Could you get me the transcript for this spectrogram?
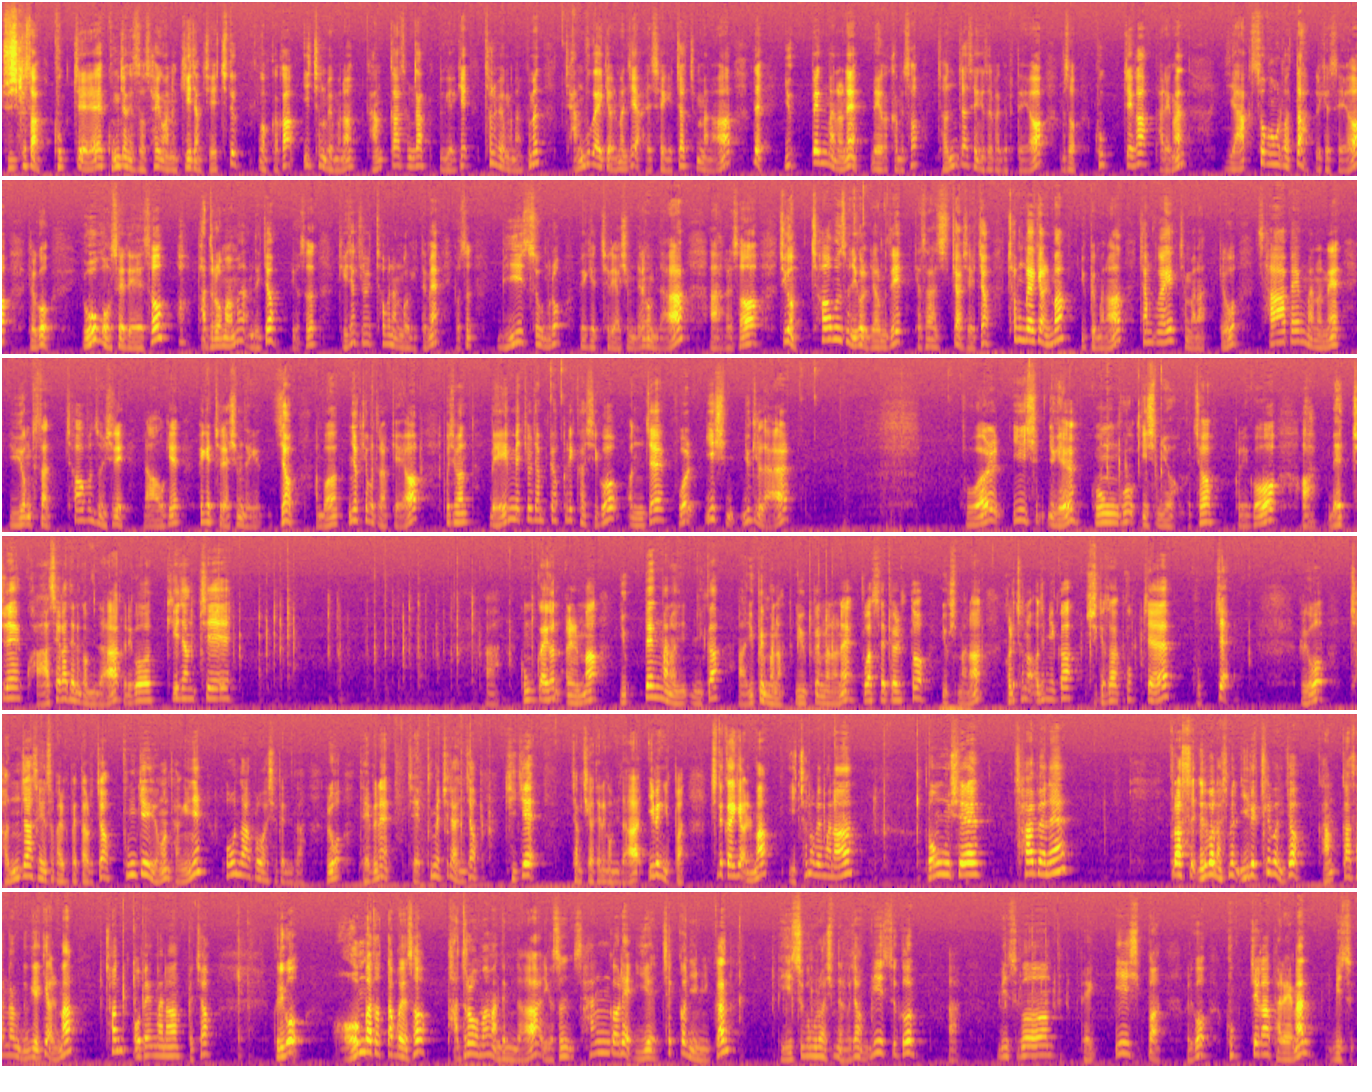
주식회사 국제 공장에서 사용하는 기계장치 취득 원가가 2,500만 원, 감가상각 누계액이 1,500만 원. 그러면 장부가액이 얼마인지 아셔야겠죠? 1,000만 원. 근데 600만 원에 매각하면서 전자생에서 발급돼요. 그래서 국제가 발행한 약소금으로 받다 이렇게 했어요. 결국 요것에 대해서 어, 받으러만 하면 안 되죠. 이것은 기장치를 처분한 거기 때문에 이것은 미수금으로 회계 처리하시면 되는 겁니다. 아 그래서 지금 처분 손익을 여러분들이 계산하실 줄 아시겠죠? 처분가액이 얼마? 600만 원, 장부가액 1000만 원, 그리고 400만 원의 유형자산 처분 손실이 나오게 회계 처리하시면 되겠죠? 한번 입력해 보도록 할게요. 보시면 메인 매출 잔표 클릭하시고 언제 9월 26일 날 9월 26일 0926 그렇죠? 그리고 아, 매출의 과세가 되는 겁니다. 그리고 기장치 아, 공가액은 얼마? 600만 원입니까? 아, 600만 원. 600만 원에 부가세 별도 60만 원. 거래처는 어디입니까? 주식회사 국제 국제. 그리고 전자세에서 발급했다 그랬죠? 분기 유형은 당연히 혼합으로 하셔야 됩니다. 그리고 대변에 제품 매출이 아니죠. 기계 장치가 되는 겁니다. 206번. 취득가액이 얼마? 2,500만 원. 동시에 차변에 플러스 1번 하시면 207번이죠. 감가상각 누계액이 얼마? 1,500만 원. 그렇죠? 그리고 어음 받았다고 해서 받으러 오면 안 됩니다. 이것은 상거래 이해 채권이니까 미수금으로 하시면 되는 거죠. 미수금 아, 미수금 120번. 그리고 국제가 발행한 미수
